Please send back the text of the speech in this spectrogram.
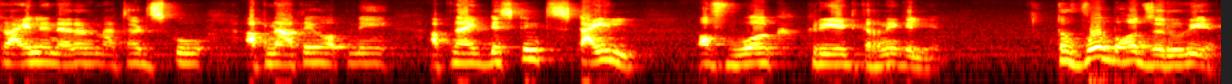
ट्रायल एंड एरर मेथड्स को अपनाते हो अपने, अपना एक distinct style of work create करने के लिए। तो वो बहुत ज़रूरी है।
